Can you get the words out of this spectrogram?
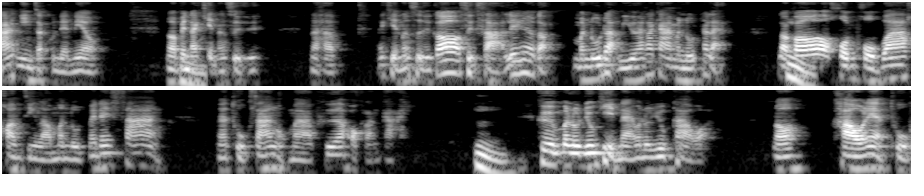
อ้างอิงจากคุณแดเนียล เนาะเป็นนักเขียนหนังสือนะครับนักเขียนหนังสือก็ศึกษาเรื่องเกี่ยวกับมนุษย์อะวิวัฒนาการมนุษย์นั่นแหละแล้วก็ค้นพบว่าความจริงแล้วมนุษย์ไม่ได้สร้างนะถูกสร้างออกมาเพื่อออกกำลังกาย อืม คือมนุษย์ยุคหินนะมนุษย์ยุคเก่าอะเนาะเขาเนี่ยถูก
